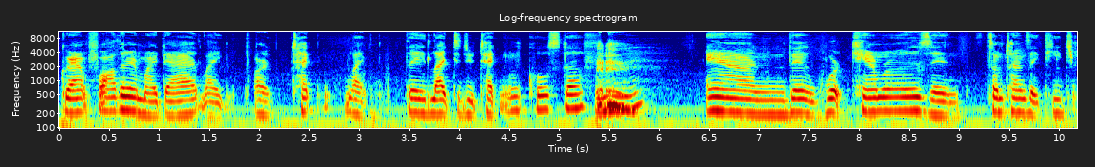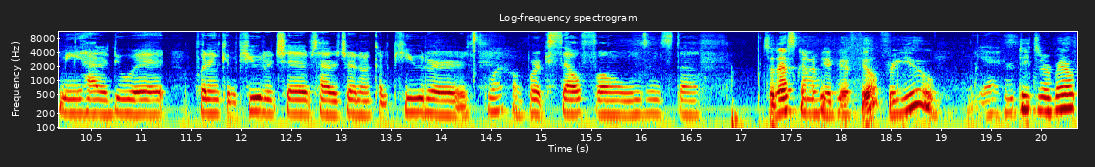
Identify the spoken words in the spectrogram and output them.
grandfather and my dad like are tech like they like to do technical stuff mm-hmm. and they work cameras and sometimes they teach me how to do it put in computer chips how to turn on computers Wow. work cell phones and stuff So that's going to be a good field for you. yes You're teaching her else.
